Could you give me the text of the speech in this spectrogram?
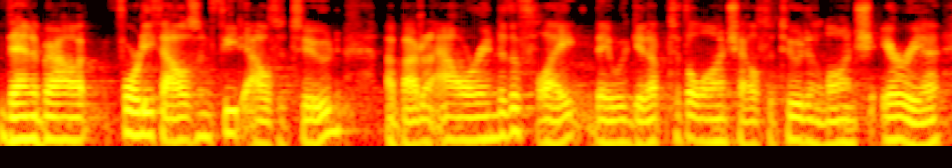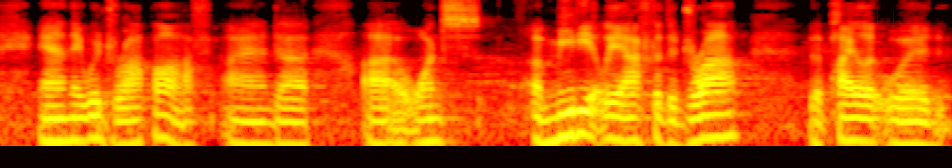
then, about 40,000 feet altitude, about an hour into the flight, they would get up to the launch altitude and launch area, and they would drop off. And uh, once immediately after the drop, the pilot would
